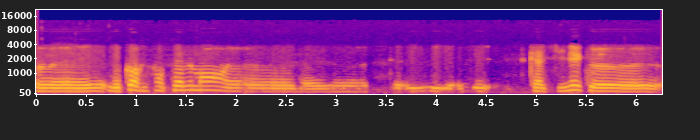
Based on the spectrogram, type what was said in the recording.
euh, Les corps, ils sont tellement euh, euh, calcinés que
